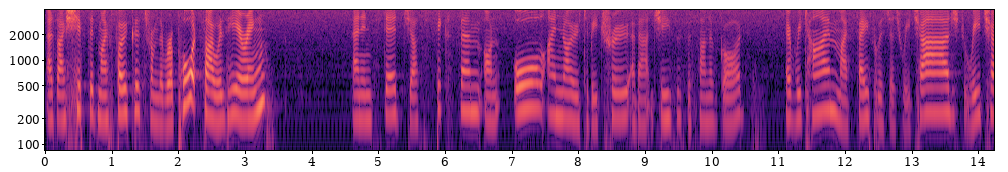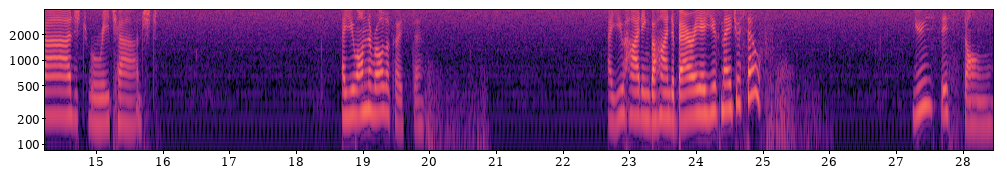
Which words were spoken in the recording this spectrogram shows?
As I shifted my focus from the reports I was hearing and instead just fix them on all I know to be true about Jesus, the Son of God. Every time my faith was just recharged, recharged, recharged. Are you on the roller coaster? Are you hiding behind a barrier you've made yourself? Use this song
